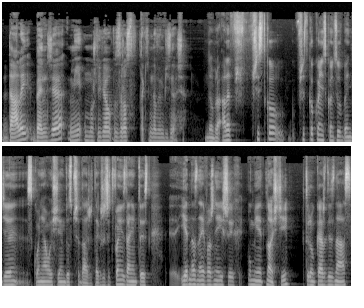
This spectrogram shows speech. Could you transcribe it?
dalej będzie mi umożliwiał wzrost w takim nowym biznesie. Dobra, ale wszystko, wszystko koniec końców będzie skłaniało się do sprzedaży. Także czy Twoim zdaniem to jest e, jedna z najważniejszych umiejętności, którą każdy z nas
